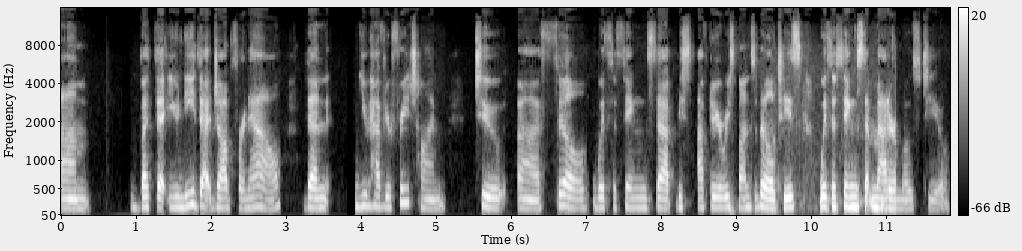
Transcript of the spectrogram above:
um, but that you need that job for now, then you have your free time to uh, fill with the things that be, after your responsibilities with the things that matter most to you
